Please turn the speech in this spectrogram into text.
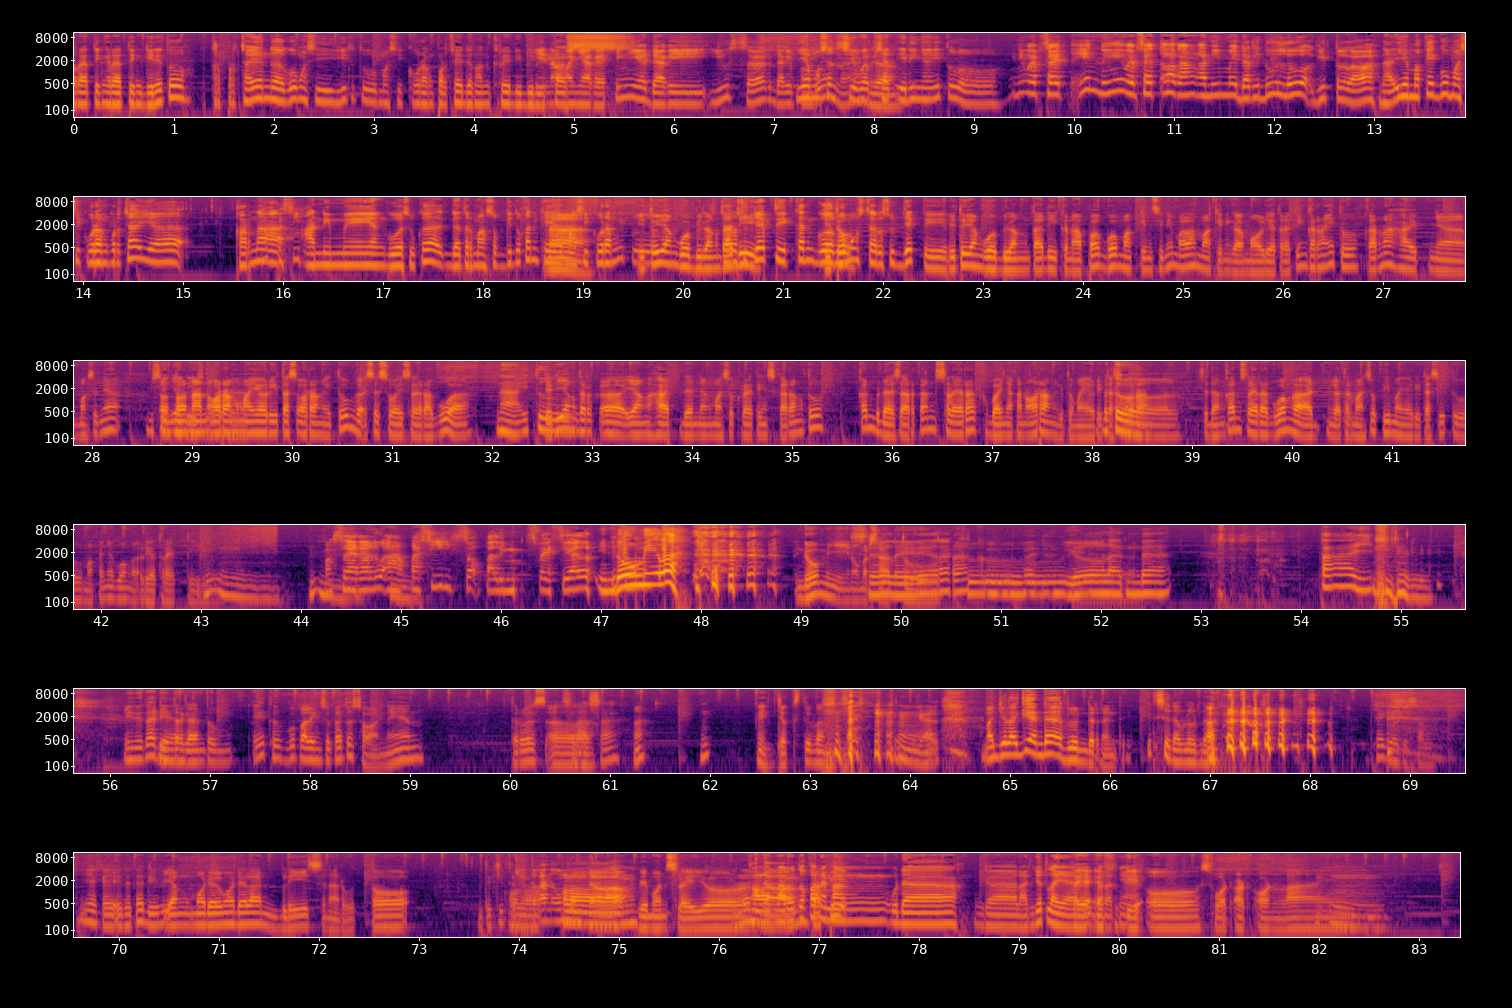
rating rating gini tuh terpercaya nggak? Gue masih gitu tuh masih kurang percaya dengan Ini kredibilitas. namanya rating ya dari user, dari Iya pengguna. maksud si website Ya. ininya itu loh. Ini website ini, website orang anime dari dulu gitu loh. Nah iya makanya gue masih kurang percaya karena anime yang gue suka gak termasuk gitu kan kayak Nah, masih kurang itu. Itu yang gue bilang secara tadi. subjektif kan gue ngomong secara subjektif. Itu yang gue bilang tadi. Kenapa gue makin sini malah makin gak mau lihat rating karena itu. Karena hype-nya, maksudnya Bisa tontonan jadi orang ya. mayoritas orang itu nggak sesuai selera gua. Nah itu. Jadi yang ter eh, yang hype dan yang masuk rating sekarang tuh kan berdasarkan selera kebanyakan orang gitu mayoritas betul. orang. Sedangkan selera gua nggak nggak termasuk di mayoritas itu, makanya gua nggak lihat rating. Mm-mm. Mas selera lu apa sih? Sok paling spesial. Indomie lah. Indomie nomor satu. Seleraku Yolanda. Tai. itu tadi Iya. tergantung. Itu gue paling suka tuh Sonen. Terus eh, Selasa. nih jokes tuh bang. Maju lagi anda blunder nanti. Itu sudah dong. Kayak gue kesel. Iya kayak itu tadi, yang model-modelan Bleach, Naruto, itu gitu. Kalau- Itu kan umum kalau- dong. Demon Slayer. Kalau. Naruto kan Tapi- emang udah nggak lanjut lah ya kayak ibaratnya. FGO, Sword Art Online. Hmm.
